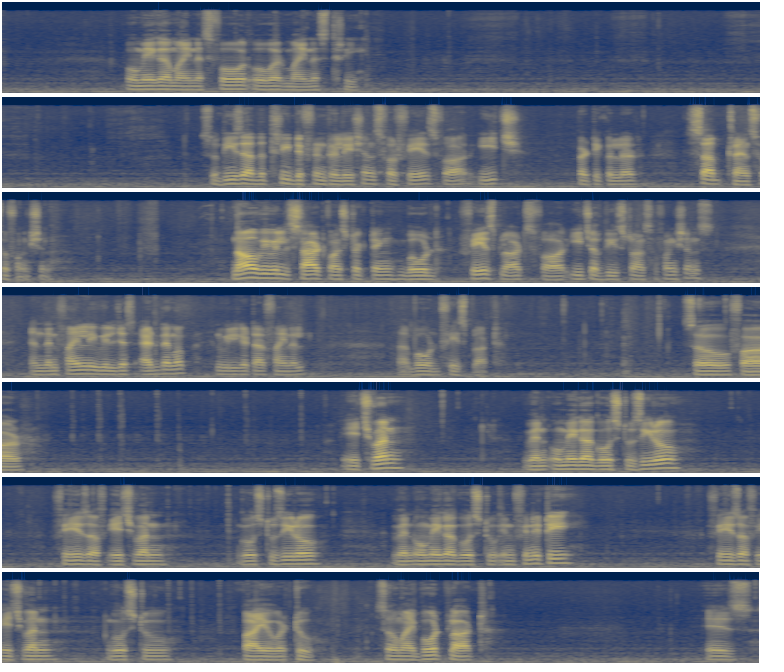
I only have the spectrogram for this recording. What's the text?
omega minus 4 over minus 3. So, these are the three different relations for phase for each particular sub transfer function. Now, we will start constructing Bode phase plots for each of these transfer functions and then finally, we will just add them up and we will get our final uh, Bode phase plot. So, for H 1 when omega goes to 0 phase of h 1 goes to 0 when omega goes to infinity phase of h 1 goes to pi over 2. So, my Bode plot is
